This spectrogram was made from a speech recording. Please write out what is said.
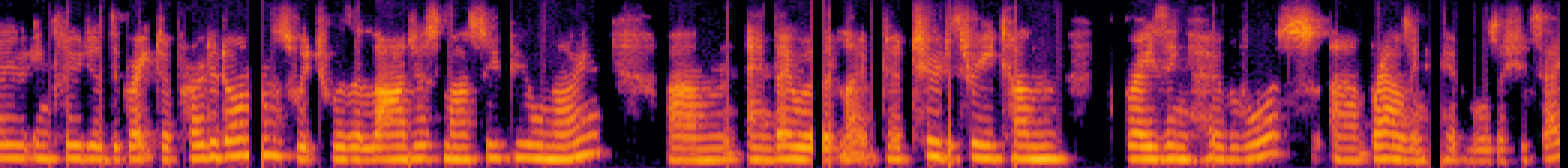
included the great diprotodons, which were the largest marsupial known, um, and they were like two to three ton grazing herbivores, um, browsing herbivores, I should say.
